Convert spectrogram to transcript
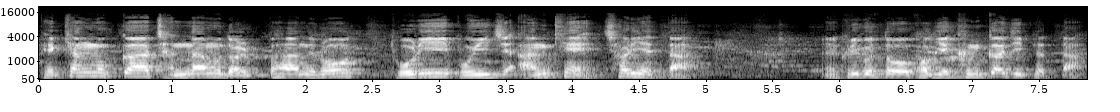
백향목과 잣나무 널판으로 돌이 보이지 않게 처리했다. 예, 그리고 또 거기에 금까지 입혔다.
